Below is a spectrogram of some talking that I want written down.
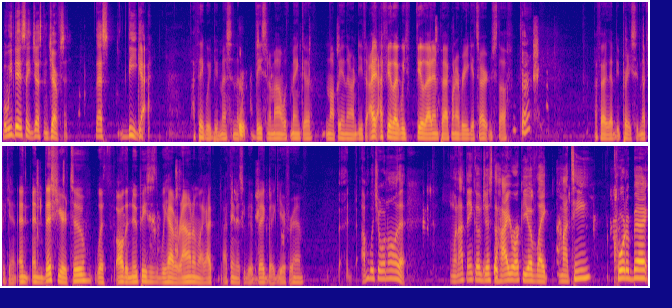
But we did say Justin Jefferson. That's the guy. I think we'd be missing a decent amount with Minkah not being there on defense. I, I feel like we feel that impact whenever he gets hurt and stuff. Okay. I feel like that'd be pretty significant. And and this year too, with all the new pieces that we have around him, like I, I think this could be a big, big year for him. I'm with you on all that. When I think of just the hierarchy of like my team, quarterback,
